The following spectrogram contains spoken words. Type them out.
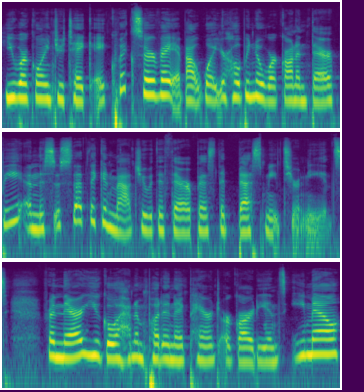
You are going to take a quick survey about what you're hoping to work on in therapy, and this is so that they can match you with a therapist that best meets your needs. From there, you go ahead and put in a parent or guardian's email,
